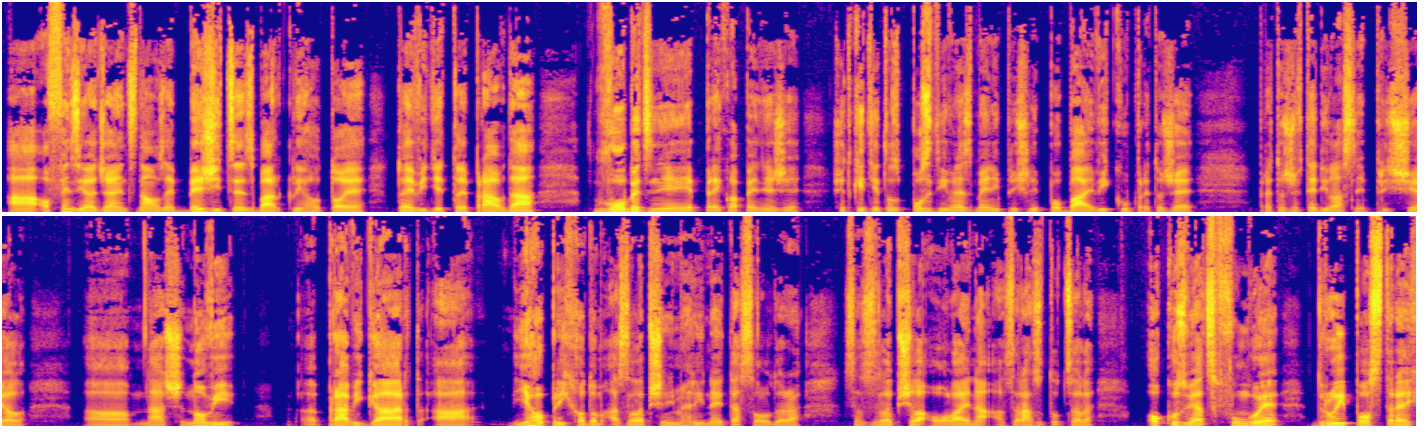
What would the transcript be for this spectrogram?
a ofenzíva Giants naozaj beží cez Barkleyho, to je, to je vidieť, to je pravda. Vôbec nie je prekvapenie, že všetky tieto pozitívne zmeny prišli po bajviku, pretože, pretože vtedy vlastne prišiel uh, náš nový uh, pravý guard a jeho príchodom a zlepšením hry Nata Soldera sa zlepšila online a zrazu to celé o kus viac funguje. Druhý postreh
